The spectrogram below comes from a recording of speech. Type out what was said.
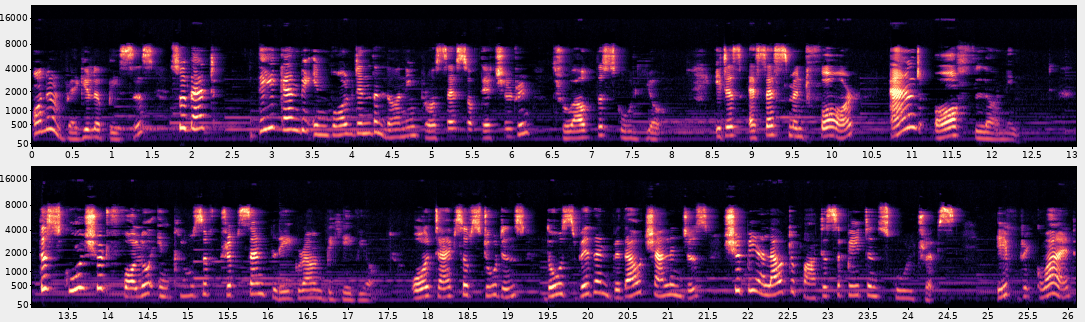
on a regular basis so that they can be involved in the learning process of their children throughout the school year. It is assessment for and of learning. The school should follow inclusive trips and playground behavior. All types of students, those with and without challenges, should be allowed to participate in school trips. If required,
